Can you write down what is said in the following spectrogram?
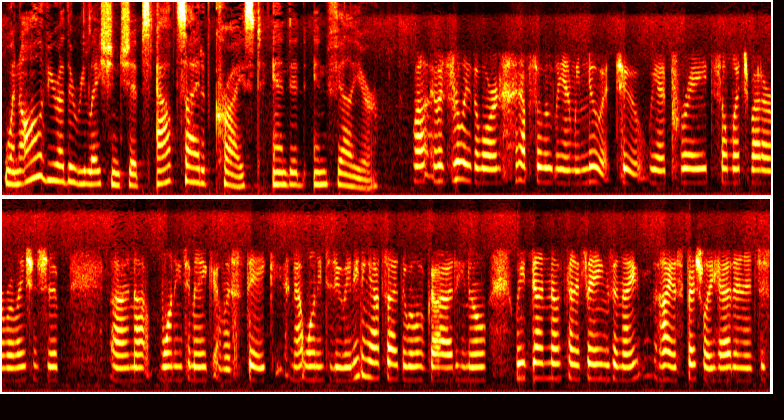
when all of your other relationships outside of Christ ended in failure? Well, it was really the Lord, absolutely, and we knew it too. We had prayed so much about our relationship, uh, not wanting to make a mistake, not wanting to do anything outside the will of God. You know, we'd done those kind of things, and I, I especially had, and it just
